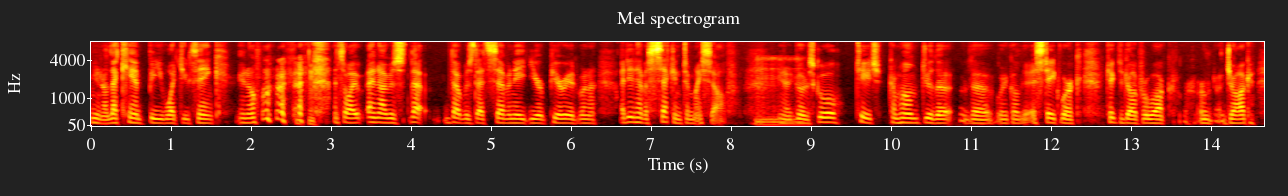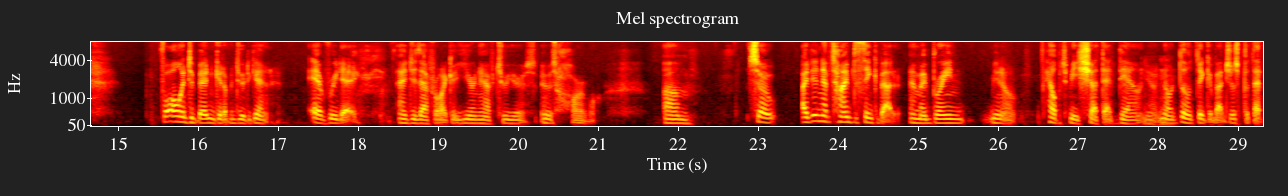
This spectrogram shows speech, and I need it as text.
you know. That can't be what you think." You know, and so I and I was that that was that seven eight year period when I, I didn't have a second to myself. You know, go to school, teach, come home, do the the what do you call it, the estate work, take the dog for a walk or, or a jog, fall into bed and get up and do it again every day. I did that for like a year and a half, two years. It was horrible. Um, so I didn't have time to think about it, and my brain, you know, helped me shut that down. You know, no, don't think about it. Just put that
